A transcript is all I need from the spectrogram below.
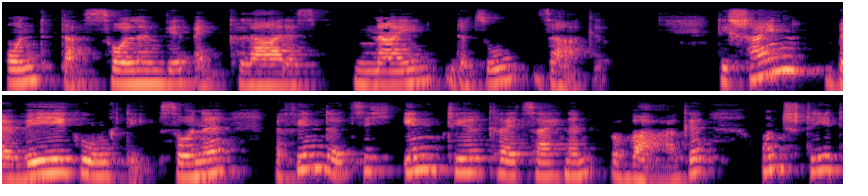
und da sollen wir ein klares Nein dazu sagen. Die Scheinbewegung, die Sonne, befindet sich im Tierkreiszeichen Waage und steht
